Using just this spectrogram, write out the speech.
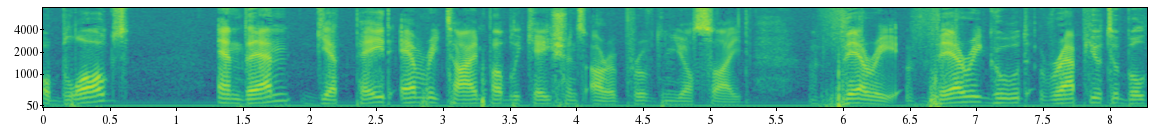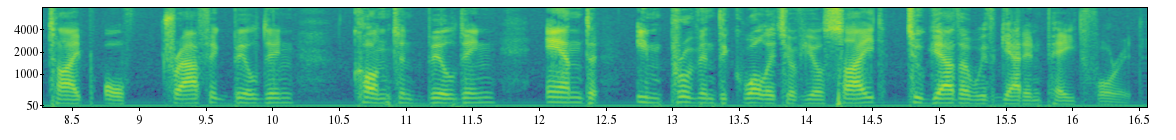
or blogs and then get paid every time publications are approved on your site. Very, very good, reputable type of traffic building, content building, and improving the quality of your site together with getting paid for it.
